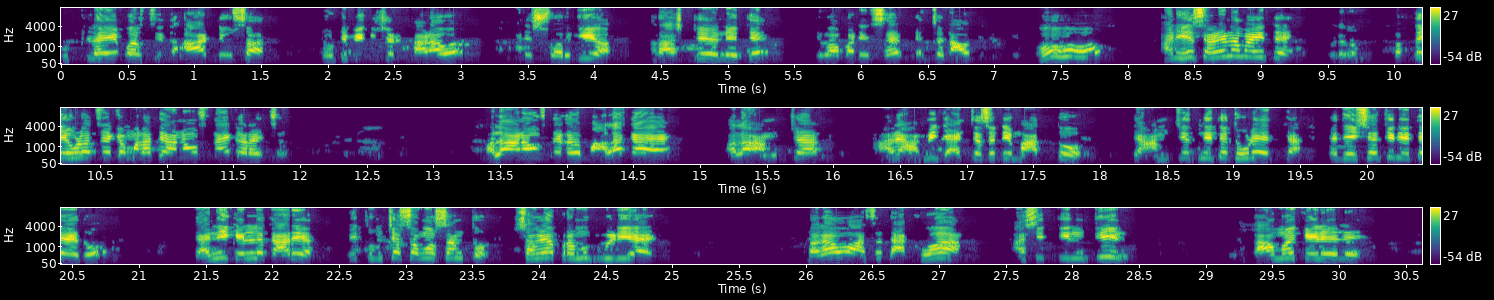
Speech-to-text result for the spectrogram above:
कुठल्याही परिस्थितीत आठ दिवसात नोटिफिकेशन काढावं आणि स्वर्गीय राष्ट्रीय नेते दिवा पाटील साहेब यांचं नाव दिलं हो हो हो. आणि हे सगळ्यांना माहीत आहे. फक्त एवढंच आहे की मला ते अनाऊन्स नाही करायचं. मला अनाऊन्स नाही करायचं. मला काय आहे? मला आमच्या अरे आम्ही ज्यांच्यासाठी मागतो ते आमचेच नेते थोडे आहेत का? त्या देशाचे नेते आहेत हो. त्यांनी केलेलं कार्य मी तुमच्यासमोर सांगतो. सगळ्या प्रमुख मीडिया आहेत. बघावं असं दाखवा. अशी तीन तीन कामं केलेले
